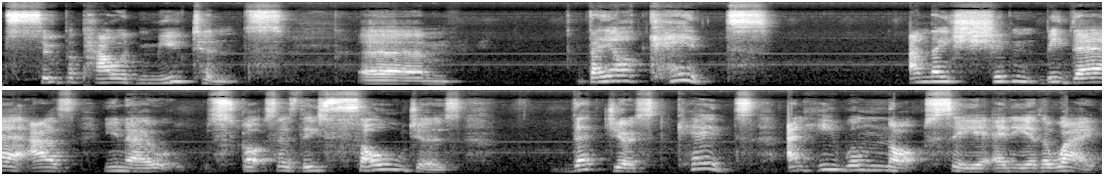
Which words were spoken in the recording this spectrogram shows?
superpowered mutants. Um, they are kids. And they shouldn't be there as, you know, Scott says, these soldiers. They're just kids. And he will not see it any other way.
